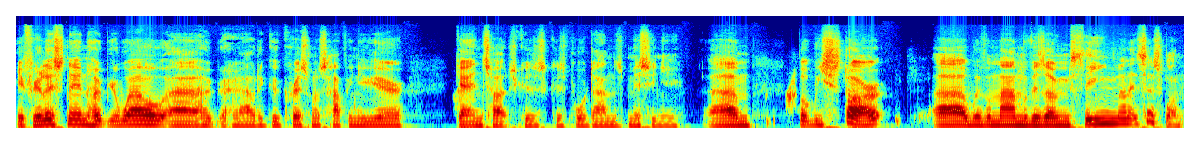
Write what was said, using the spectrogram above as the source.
If you're listening, hope you're well. Uh, hope you had a good Christmas, Happy New Year. Get in touch because poor Dan's missing you. Um, but we start uh, with a man with his own theme, and it's this one.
